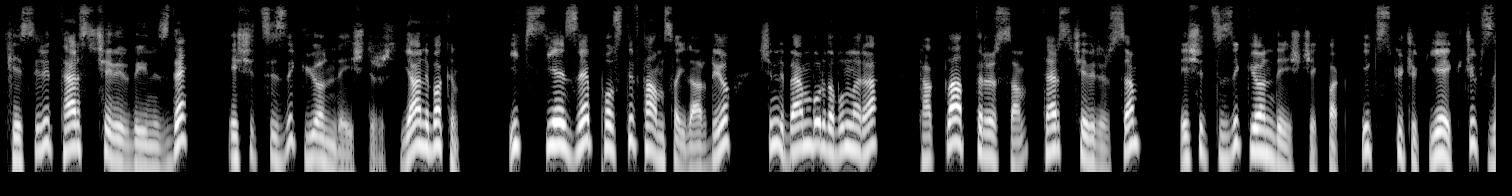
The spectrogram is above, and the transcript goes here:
kesiri ters çevirdiğinizde eşitsizlik yön değiştirir. Yani bakın x, y, z pozitif tam sayılar diyor. Şimdi ben burada bunlara takla attırırsam, ters çevirirsem eşitsizlik yön değişecek. Bak x küçük, y küçük, z.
